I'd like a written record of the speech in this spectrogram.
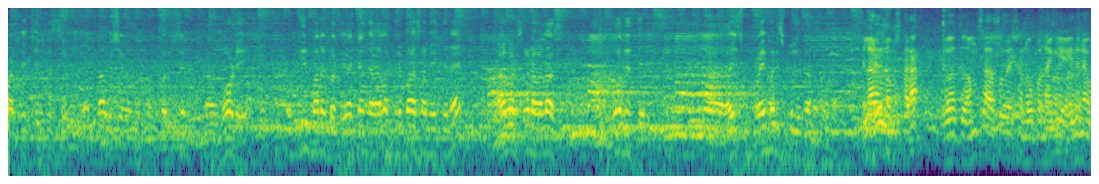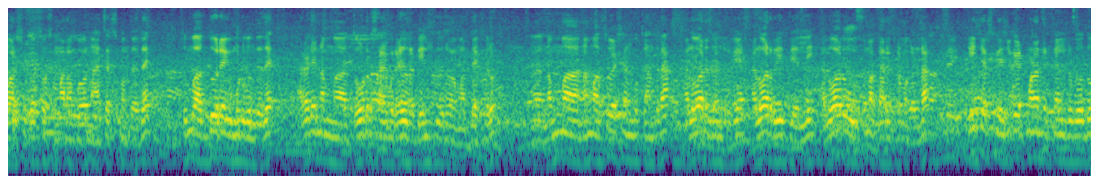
ಮಾಡ್ತೀವಿ ಚಿಂತಿಸ್ತೀವಿ ಎಲ್ಲ ವಿಷಯಗಳನ್ನು ಪರಿಶೀಲಿಸಿ, ನಾವು ನೋಡಿ ತೀರ್ಮಾನಕ್ಕೆ ಬರ್ತೀವಿ. ಯಾಕೆಂದರೆ ಅವೆಲ್ಲ ತ್ರಿಭಾಷಾ ನೀತಿನೇ ಅಳವಡಿಸ್ಕೊಂಡು ಅವೆಲ್ಲ ಓದಿದ್ದೆ. ಹೈಸ್ಕೂಲ್ ಪ್ರೈಮರಿ ಸ್ಕೂಲ್ ಇದ್ದಾನೆ ಎಲ್ಲರಿಗೂ ನಮಸ್ಕಾರ. ಇವತ್ತು ಹಂಸ ಅಸೋಸಿಯೇಷನ್ ಓಪನ್ ಆಗಿ ಐದನೇ ವಾರ್ಷಿಕೋತ್ಸವ ಸಮಾರಂಭವನ್ನು ಆಚರಿಸ್ಕೊಂತ ಇದೆ. ತುಂಬ ಅದ್ದೂರಿಯಾಗಿ ಮೂಡಿ ಬಂದಿದೆ ಆಲ್ರೆಡಿ ನಮ್ಮ ಗೌಡ್ರ ಸಾಹೇಬರು ಹೇಳಿದ್ರು ಹೇಳ್ತಿದ್ರು ನಮ್ಮ ಅಧ್ಯಕ್ಷರು. ನಮ್ಮ ನಮ್ಮ ಅಸೋಸಿಯೇಷನ್ ಮುಖಾಂತರ ಹಲವಾರು ಜನರಿಗೆ, ಹಲವಾರು ರೀತಿಯಲ್ಲಿ, ಹಲವಾರು ಉತ್ತಮ ಕಾರ್ಯಕ್ರಮಗಳನ್ನ ಟೀಚರ್ಸ್ಗೆ ಎಜುಕೇಟ್ ಮಾಡೋ ನಿಟ್ಟಿನಲ್ಲಿರ್ಬೋದು,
